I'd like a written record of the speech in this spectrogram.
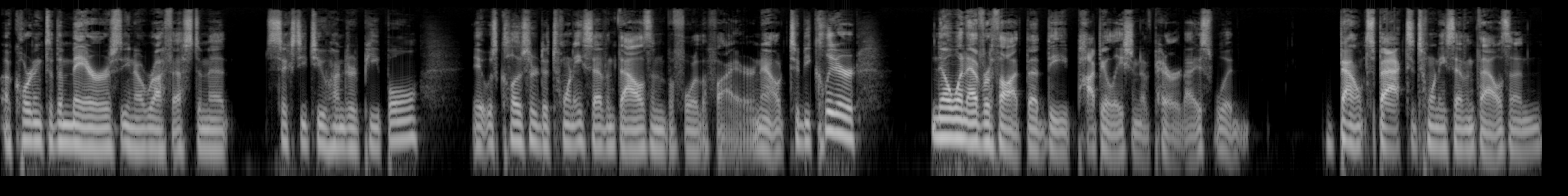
according to the mayor's, you know, rough estimate, 6,200 people. It was closer to 27,000 before the fire. Now, to be clear, no one ever thought that the population of Paradise would bounce back to 27,000,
